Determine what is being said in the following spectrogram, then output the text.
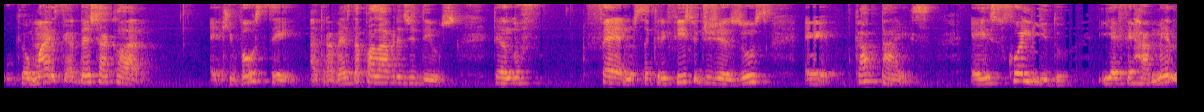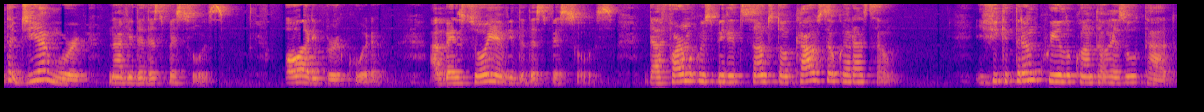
O que eu mais quero deixar claro é que você, através da palavra de Deus, tendo fé no sacrifício de Jesus, é capaz, é escolhido e é ferramenta de amor na vida das pessoas. Ore por cura. Abençoe a vida das pessoas, da forma que o Espírito Santo tocar o seu coração. E fique tranquilo quanto ao resultado,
